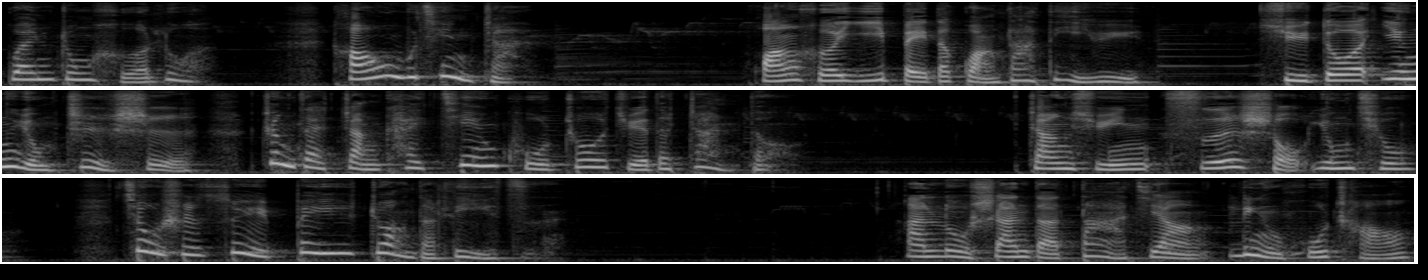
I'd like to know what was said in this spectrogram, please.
关中河洛，毫无进展。黄河以北的广大地域。许多英勇志士正在展开艰苦卓绝的战斗。张巡死守雍丘，就是最悲壮的例子。安禄山的大将令狐潮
